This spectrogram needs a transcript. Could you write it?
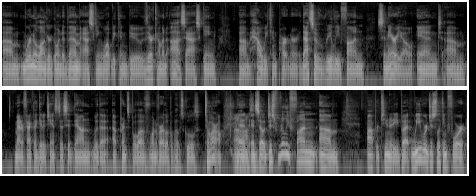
um, we're no longer going to them asking what we can do. They're coming to us asking um, how we can partner. That's a really fun scenario. And um, matter of fact, I get a chance to sit down with a, a principal of one of our local public schools tomorrow. and, and so just really fun um, opportunity. But we were just looking for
